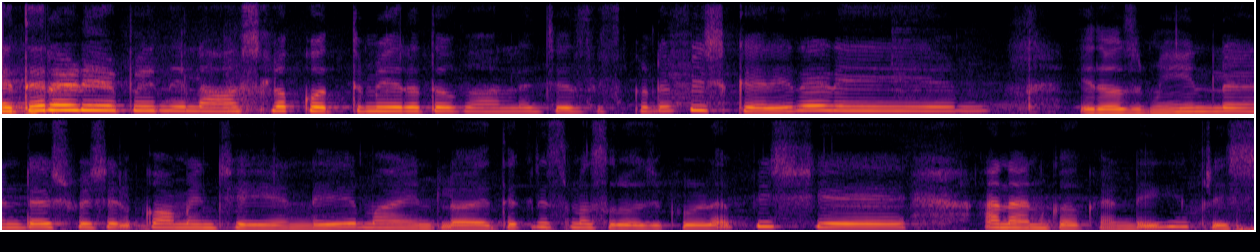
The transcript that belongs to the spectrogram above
అయితే రెడీ అయిపోయింది లాస్ట్లో కొత్తిమీరతో గాలిని చేసేసుకుంటే ఫిష్ కర్రీ రెడీ. ఈరోజు మీ ఇంట్లో ఏంటో స్పెషల్ కామెంట్ చేయండి. మా ఇంట్లో అయితే క్రిస్మస్ రోజు కూడా ఫిషే అని అనుకోకండి. ఫిష్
